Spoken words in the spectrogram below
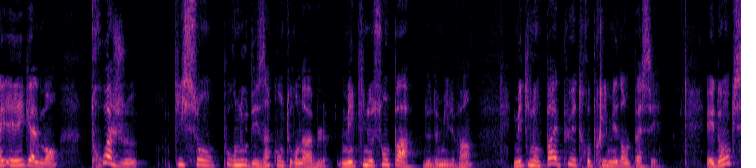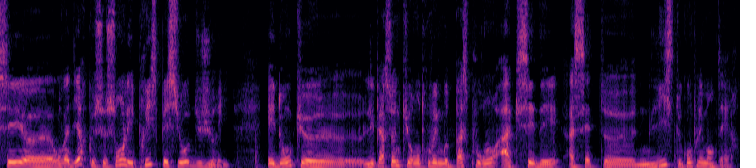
et également trois jeux qui sont pour nous des incontournables, mais qui ne sont pas de 2020, mais qui n'ont pas pu être primés dans le passé. Et donc, c'est, euh, on va dire que ce sont les prix spéciaux du jury. Et donc, euh, les personnes qui auront trouvé le mot de passe pourront accéder à cette euh, liste complémentaire.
